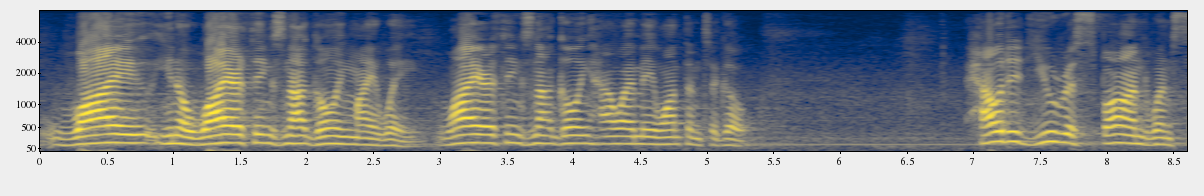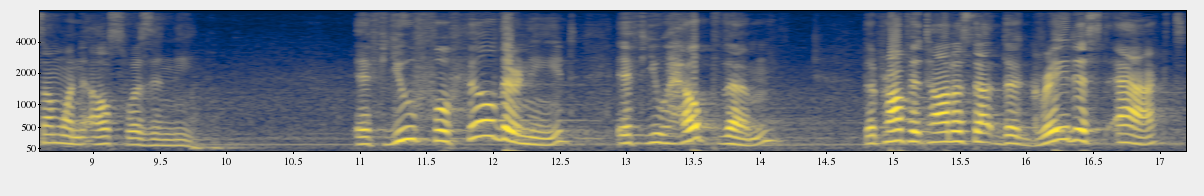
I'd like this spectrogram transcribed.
why, you know, why are things not going my way? Why are things not going how I may want them to go? How did you respond when someone else was in need? If you fulfill their need, if you help them, the Prophet taught us that the greatest act,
